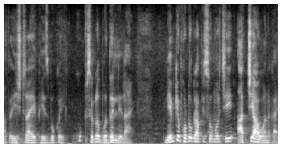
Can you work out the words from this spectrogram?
आता इंस्टा आहे फेसबुक आहे. खूप सगळं बदललेलं आहे. नेमके फोटोग्राफीसमोरची आजची आव्हानं काय?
